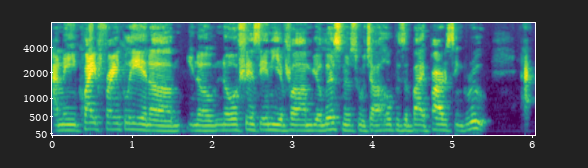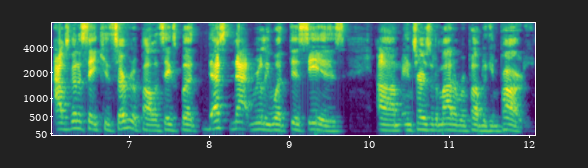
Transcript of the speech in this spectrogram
I mean, quite frankly, and um, you know, no offense to any of um, your listeners, which I hope is a bipartisan group. I, I was gonna say conservative politics, but that's not really what this is um, in terms of the modern Republican Party.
